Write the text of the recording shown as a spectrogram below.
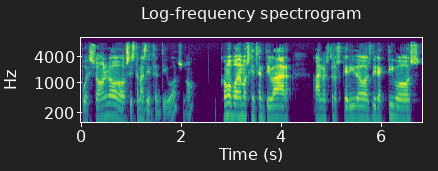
pues son los sistemas de incentivos, ¿no? ¿Cómo podemos incentivar a nuestros queridos directivos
